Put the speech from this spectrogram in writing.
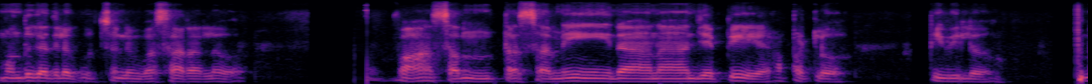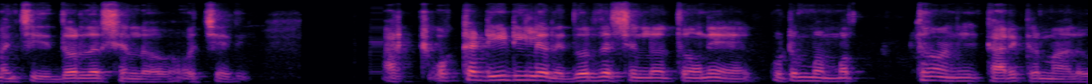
ముందు గదిలో కూర్చొని వసారాలో వాసంత సమీరాన అని చెప్పి అప్పట్లో టీవీలో మంచి దూరదర్శన్‌లో వచ్చేది. ఒక్క డీటీలోనే దూరదర్శన్‌లతోనే కుటుంబం మొత్తం అని కార్యక్రమాలు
